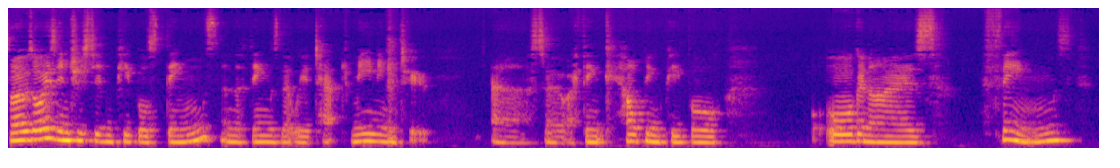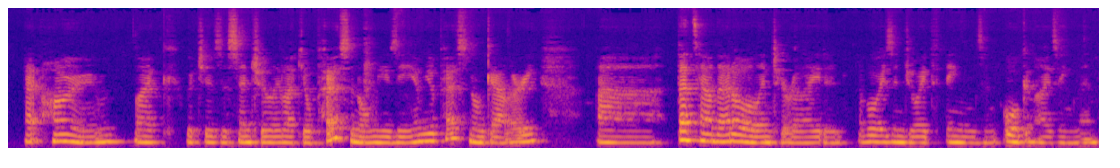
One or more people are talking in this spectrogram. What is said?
so I was always interested in people's things and the things that we attach meaning to. Uh, so I think helping people organize things at home, like which is essentially like your personal museum, your personal gallery. Uh, that's how that all interrelated. I've always enjoyed things and organizing them.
